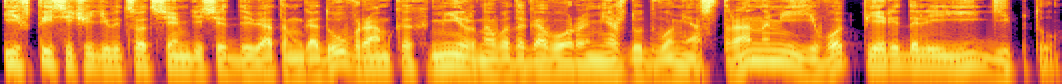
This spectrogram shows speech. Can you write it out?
И в 1979 году в рамках мирного договора между двумя странами его передали Египту.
